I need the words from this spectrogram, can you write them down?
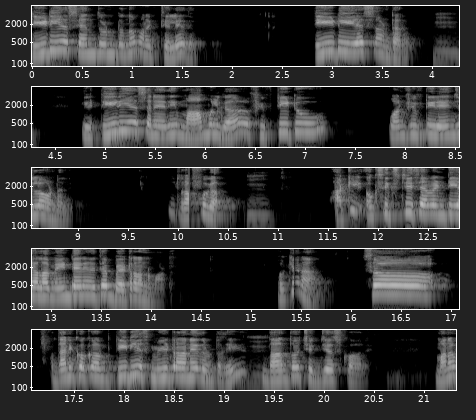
టీడీఎస్ ఎంత ఉంటుందో మనకు తెలియదు. టీడీఎస్ అంటారు. ఈ టీడీఎస్ అనేది మామూలుగా ఫిఫ్టీ టు వన్ ఫిఫ్టీ రేంజ్లో ఉండాలి. రఫ్గా. అట్లీ ఒక సిక్స్టీ సెవెంటీ అలా మెయింటైన్ అయితే బెటర్ అనమాట ఓకేనా? సో దానికి ఒక టీడీఎస్ మీటర్ అనేది ఉంటుంది. దాంతో చెక్ చేసుకోవాలి. మనం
